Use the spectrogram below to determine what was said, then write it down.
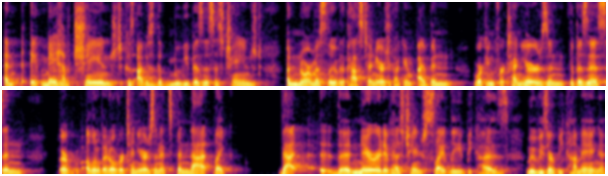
and it may have changed because obviously the movie business has changed enormously over the past ten years. You're talking. I've been working for ten years in the business and or a little bit over ten years, and it's been that like that the narrative has changed slightly because movies are becoming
